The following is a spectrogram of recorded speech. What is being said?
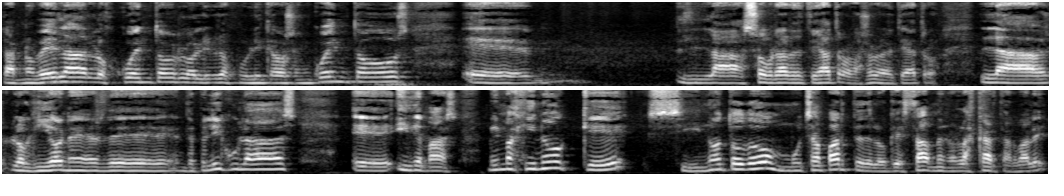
las novelas, los cuentos, los libros publicados en cuentos, eh, las obras de teatro, las obras de teatro, los guiones de, películas eh, y demás. Me imagino que, si no todo, mucha parte de lo que está, menos las cartas, ¿vale?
